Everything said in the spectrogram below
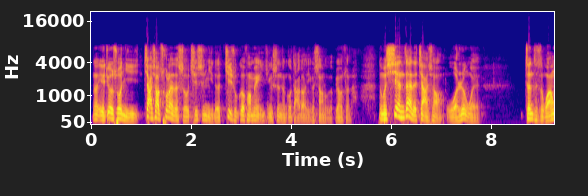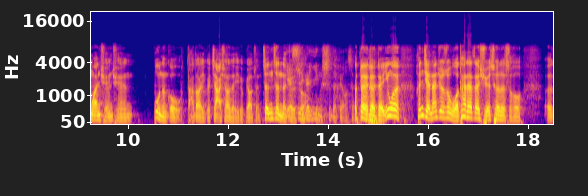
那也就是说，你驾校出来的时候，其实你的技术各方面已经是能够达到一个上路的标准了。那么现在的驾校，我认为真的是完完全全。不能够达到一个驾校的一个标准，真正的就是说，是一个应试的标准。对对对，因为很简单，就是说我太太在学车的时候，呃，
